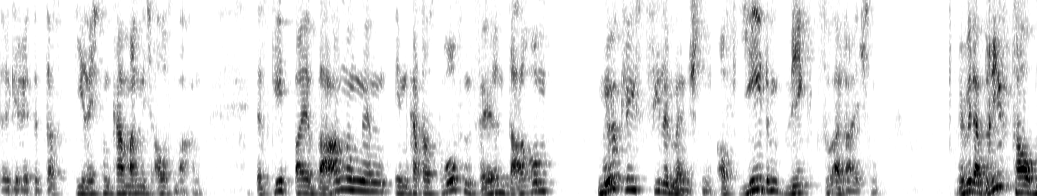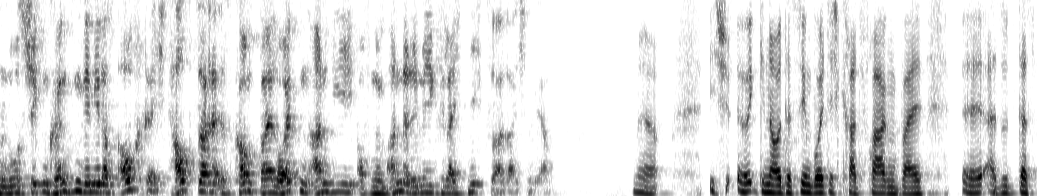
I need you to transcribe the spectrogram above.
äh, gerettet. Das, die Rechnung kann man nicht aufmachen. Es geht bei Warnungen in Katastrophenfällen darum, möglichst viele Menschen auf jedem Weg zu erreichen. Wenn wir da Brieftauben losschicken könnten, wäre mir das auch recht. Hauptsache, es kommt bei Leuten an, die auf einem anderen Weg vielleicht nicht zu erreichen wären. Ja, ich äh, genau deswegen wollte ich gerade fragen, weil äh, also das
